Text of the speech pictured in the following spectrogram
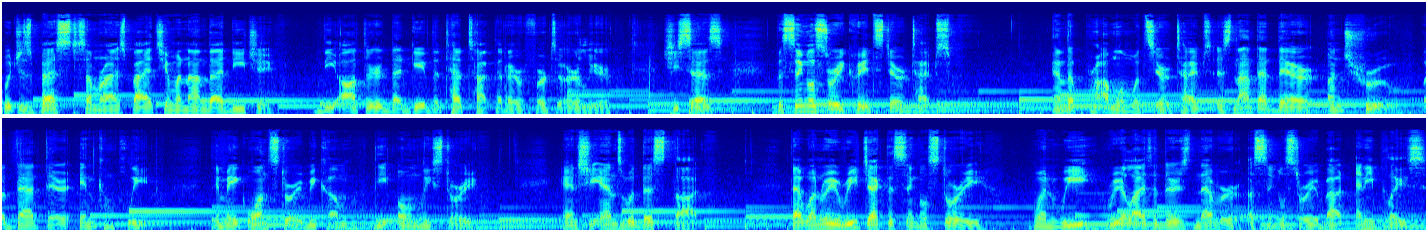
which is best summarized by Chimamanda Adichie the author that gave the TED talk that I referred to earlier. She says, The single story creates stereotypes. And the problem with stereotypes is not that they're untrue, but that they're incomplete. They make one story become the only story. And she ends with this thought that when we reject the single story, when we realize that there's never a single story about any place,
